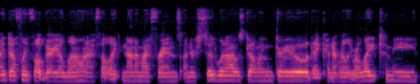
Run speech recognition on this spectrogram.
I definitely felt very alone. I felt like none of my friends understood what I was going through, they couldn't really relate to me.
